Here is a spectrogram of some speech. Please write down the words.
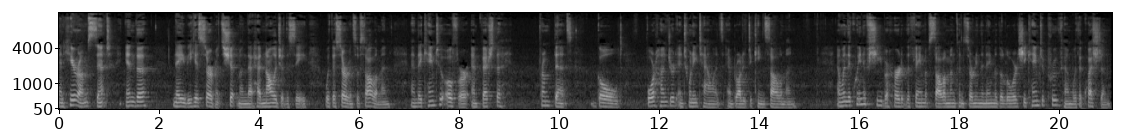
And Hiram sent in the navy his servants, shipmen that had knowledge of the sea, with the servants of Solomon and they came to Ophir and fetched the, from thence gold, four hundred and twenty talents, and brought it to King Solomon. And when the queen of Sheba heard of the fame of Solomon concerning the name of the Lord, she came to prove him with a question.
